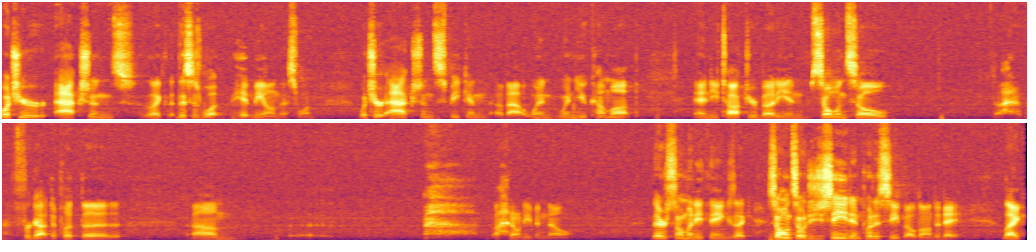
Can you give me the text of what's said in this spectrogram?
What's your actions? Like, this is what hit me on this one. What's your actions speaking about when, when you come up and you talk to your buddy, and so and so I forgot to put the. Um, I don't even know. There's so many things like so and so. Did you see he didn't put his seatbelt on today? Like,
